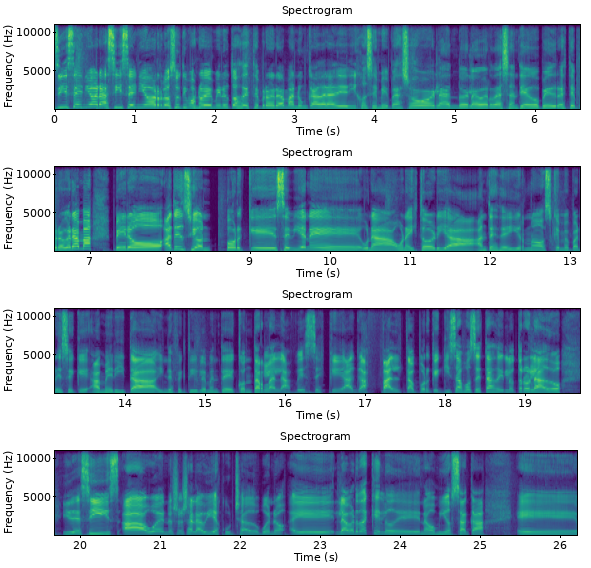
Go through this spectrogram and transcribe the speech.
Sí, señora, sí, señor. Los últimos nueve minutos de este programa nunca nadie dijo se me pasó volando, la verdad, Santiago Pedro, este programa. Pero atención, porque se viene una, una historia antes de irnos que me parece que amerita indefectiblemente contarla las veces que haga falta, porque quizás vos estás del otro lado y decís, ah, bueno, yo ya la había escuchado. Bueno, eh, la verdad que lo de Naomi Osaka eh,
